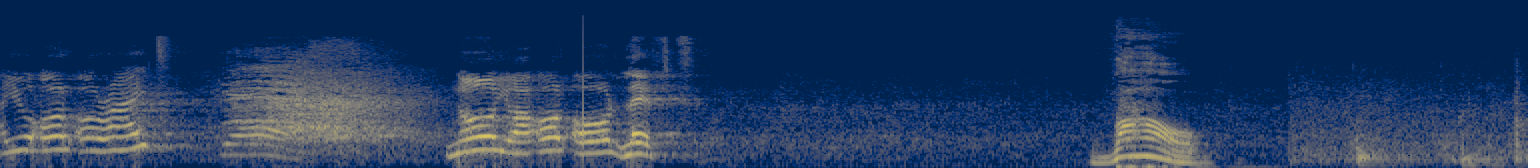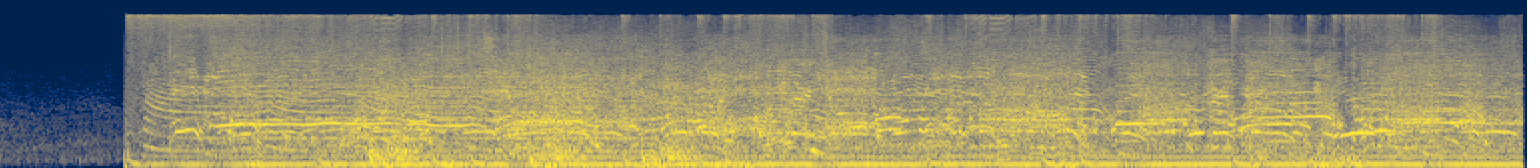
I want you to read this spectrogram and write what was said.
Are you all all right? Yes. No, you are all all left. Wow!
